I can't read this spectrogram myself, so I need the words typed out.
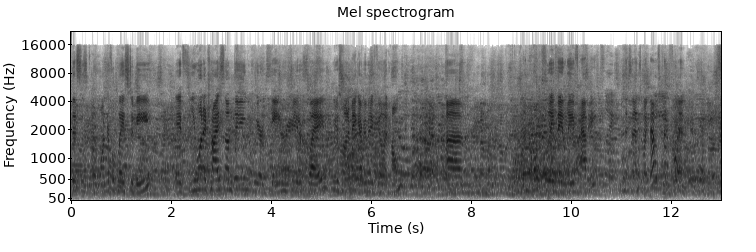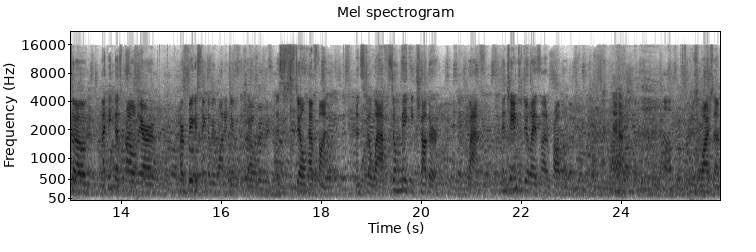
this is a wonderful place to be. If you want to try something, we are game for you to play. We just want to make everybody feel at home. Um, and hopefully they leave happy in the sense of like, that was kind of fun. So I think that's probably our our biggest thing that we want to do with the show is still have fun and still laugh, still make each other laugh. And James and Juliet, it's not a problem. Just watch them.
